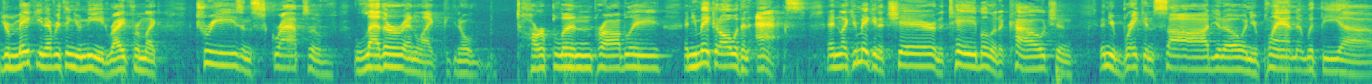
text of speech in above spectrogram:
you're making everything you need right from like trees and scraps of leather and like you know tarpaulin, probably, and you make it all with an axe. And like you're making a chair and a table and a couch, and then you're breaking sod, you know, and you're planting it with the, uh,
